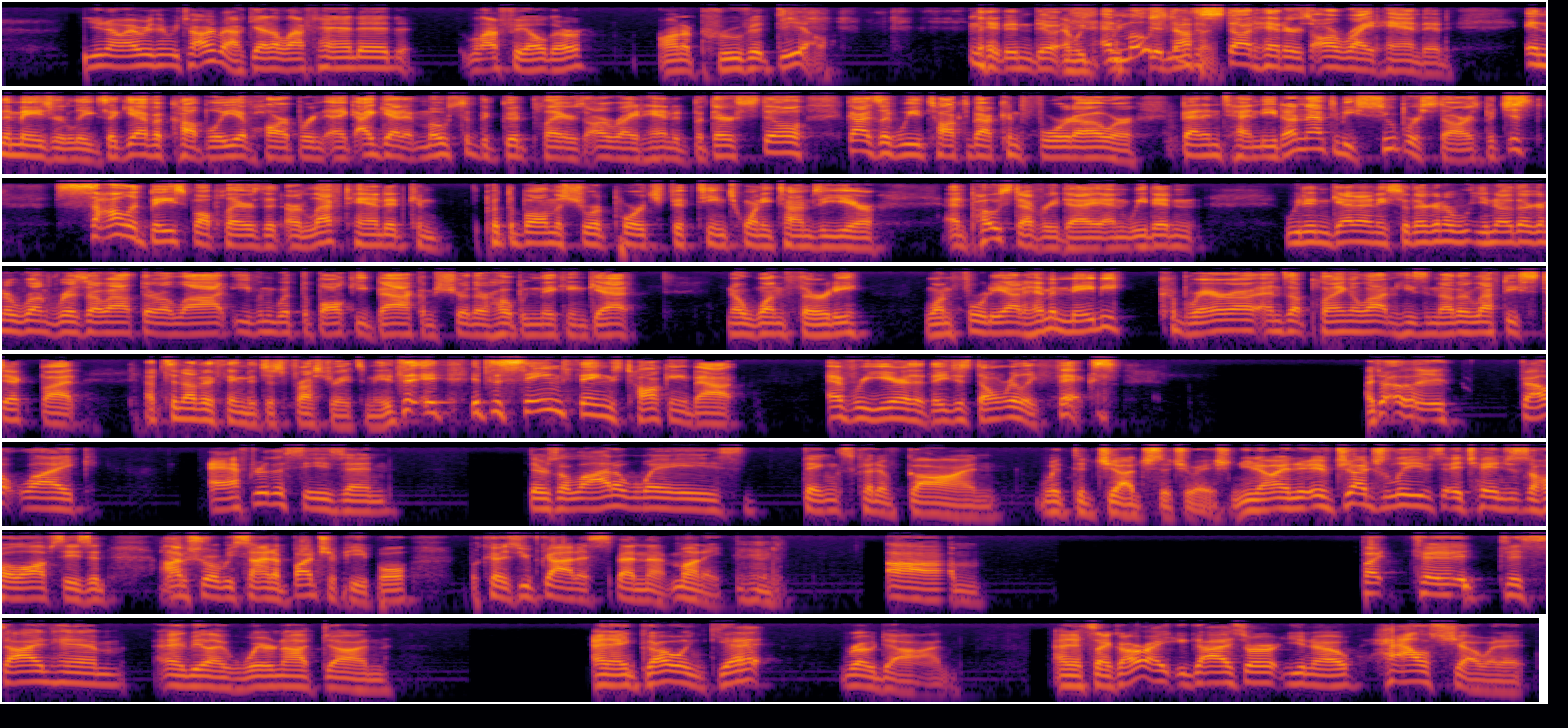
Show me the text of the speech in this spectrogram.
you know, everything we talked about. Get a left-handed left fielder on a prove it deal. they didn't do it, and, we, and we most of the stud hitters are right-handed in the major leagues. Like you have a couple, you have Harper, and like, I get it. Most of the good players are right-handed, but there's still guys like we talked about Conforto or Benintendi. Doesn't have to be superstars, but just solid baseball players that are left-handed can put the ball in the short porch 15, 20 times a year and post every day. And we didn't, we didn't get any. So they're gonna, you know, they're gonna run Rizzo out there a lot, even with the bulky back. I'm sure they're hoping they can get, you know, 130, 140 out of him, and maybe Cabrera ends up playing a lot, and he's another lefty stick, but that's another thing that just frustrates me. It's it, it's the same things talking about every year that they just don't really fix. I it felt like after the season, there's a lot of ways things could have gone with the judge situation. You know, and if judge leaves, it changes the whole offseason. I'm sure we sign a bunch of people because you've got to spend that money. Mm-hmm. Um, but to to sign him and be like, we're not done, and then go and get Rodon, And it's like, all right, you guys are, you know, Hal's showing it.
